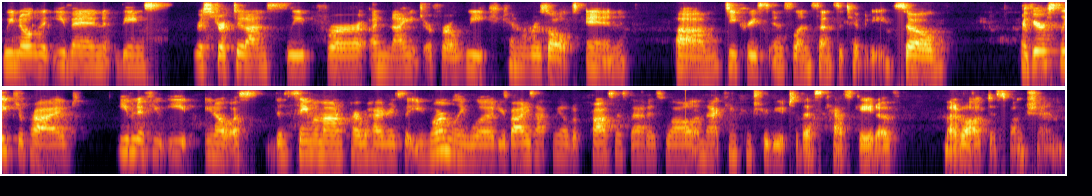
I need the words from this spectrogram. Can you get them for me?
we know that even being restricted on sleep for a night or for a week can result in um, decreased insulin sensitivity. So if you're sleep deprived, even if you eat, you know, a, the same amount of carbohydrates that you normally would, your body's not going to be able to process that as well, and that can contribute to this cascade of metabolic dysfunction,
